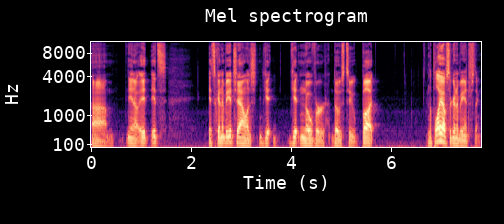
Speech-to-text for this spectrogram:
um, you know it, it's it's going to be a challenge get getting over those two, but the playoffs are going to be interesting.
